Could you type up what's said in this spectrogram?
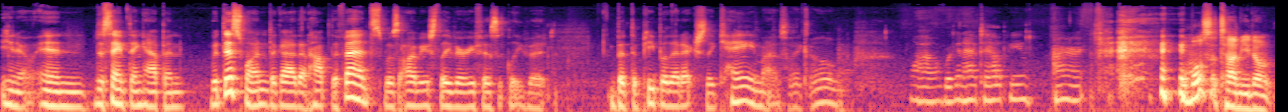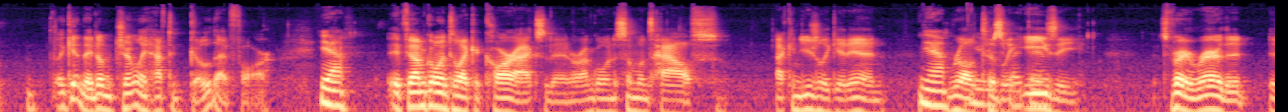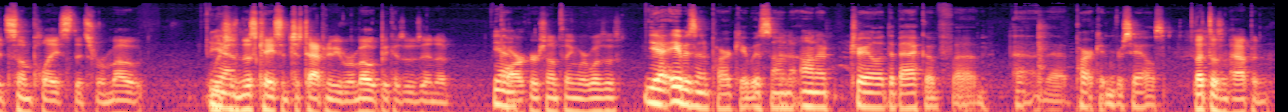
You know, and the same thing happened with this one. The guy that hopped the fence was obviously very physically fit, but the people that actually came, I was like, oh, wow, we're gonna have to help you. All right. well, most of the time you don't. Again, they don't generally have to go that far. yeah. If I'm going to like a car accident or I'm going to someone's house, I can usually get in Yeah. relatively right easy. It's very rare that it, it's someplace that's remote. Which Yeah. in this case, it just happened to be remote because it was in a Yeah. park or something. Where was this? Yeah, it was in a park. It was on a, on a trail at the back of uh, uh, the park in Versailles. That doesn't happen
